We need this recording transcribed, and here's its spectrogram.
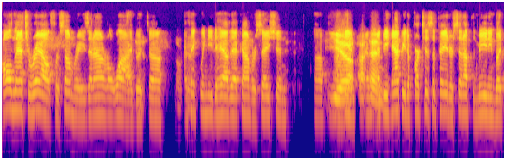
all natural for some reason. I don't know why, but, uh, I think we need to have that conversation uh, Yeah, I- I'd, I'd be happy to participate or set up the meeting, but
